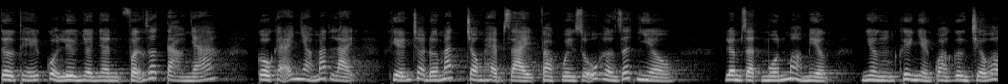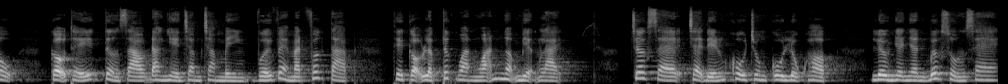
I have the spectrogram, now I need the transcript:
tư thế của Lưu Nhân Nhân vẫn rất tào nhã. Cô khẽ nhắm mắt lại, khiến cho đôi mắt trông hẹp dài và quyến rũ hơn rất nhiều. Lâm giật muốn mở miệng, nhưng khi nhìn qua gương chiếu hậu, cậu thấy tưởng sao đang nhìn chăm chăm mình với vẻ mặt phức tạp, thì cậu lập tức ngoan ngoãn ngậm miệng lại. Chiếc xe chạy đến khu trung cư lục hợp, Liêu Nhân Nhân bước xuống xe,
